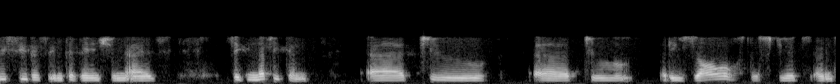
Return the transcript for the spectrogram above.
we see this intervention as significant uh, to uh, to resolve disputes and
